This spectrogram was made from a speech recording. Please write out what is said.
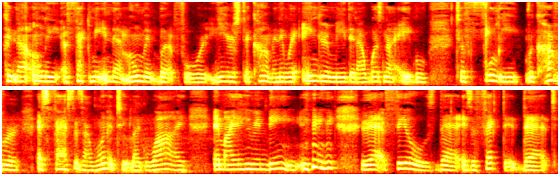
could not only affect me in that moment, but for years to come. And it would anger me that I was not able to fully recover as fast as I wanted to. Like, why am I a human being that feels, that is affected, that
